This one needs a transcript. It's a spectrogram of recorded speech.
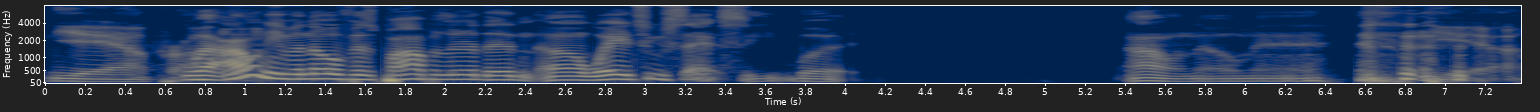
Yeah, probably. Well, I don't even know if it's popular than uh, "Way Too Sexy," but I don't know, man. yeah.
